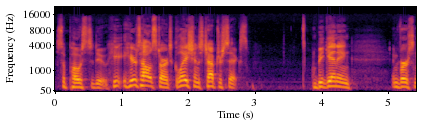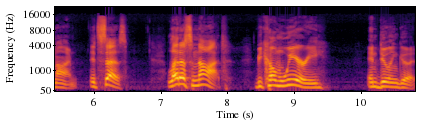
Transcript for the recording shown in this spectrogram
supposed to do? Here's how it starts Galatians chapter 6, beginning in verse 9. It says, Let us not become weary in doing good.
